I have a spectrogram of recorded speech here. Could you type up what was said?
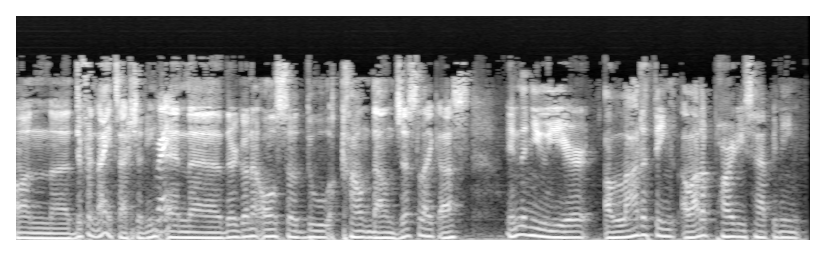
on uh, different nights, actually. Right. And uh, they're going to also do a countdown just like us. In the new year, a lot of things, a lot of parties happening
